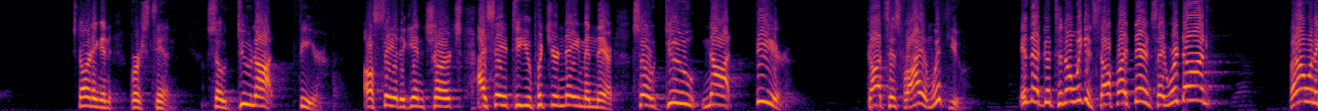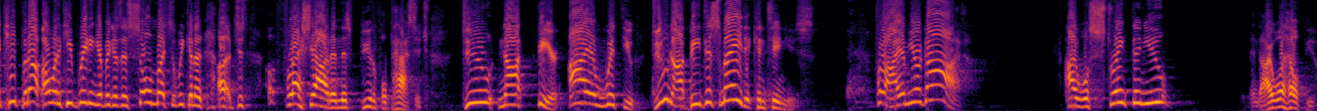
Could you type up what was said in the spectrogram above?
starting in verse 10. So do not fear. I'll say it again, church. I say it to you. Put your name in there. So do not fear. God says, for I am with you. Isn't that good to know? We can stop right there and say, we're done. But I want to keep it up. I want to keep reading it because there's so much that we can uh, uh, just uh, flesh out in this beautiful passage. Do not fear. I am with you. Do not be dismayed, it continues. For I am your God. I will strengthen you and I will help you.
